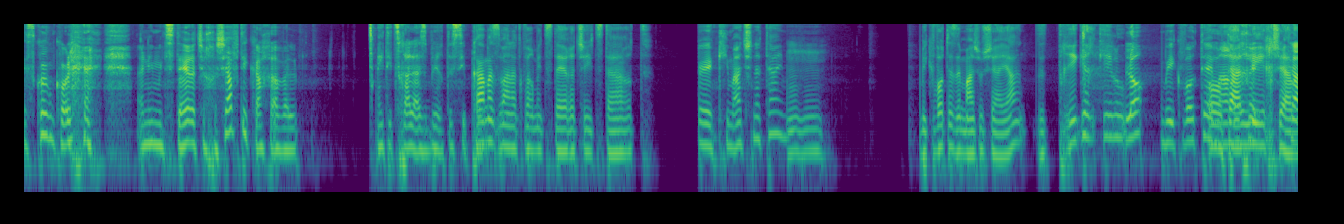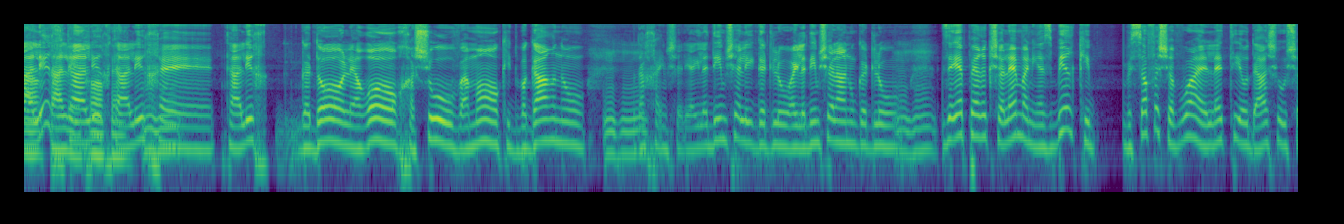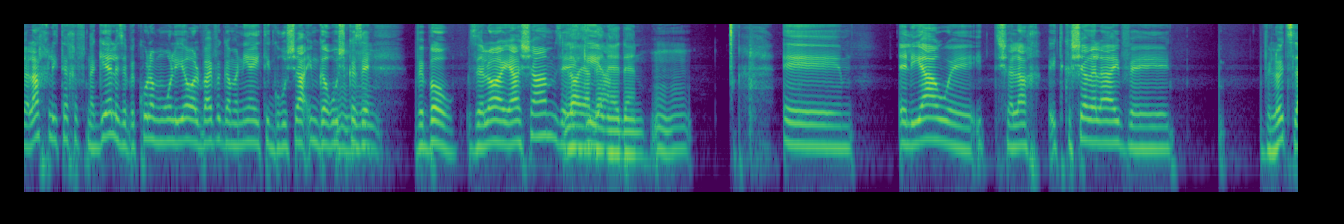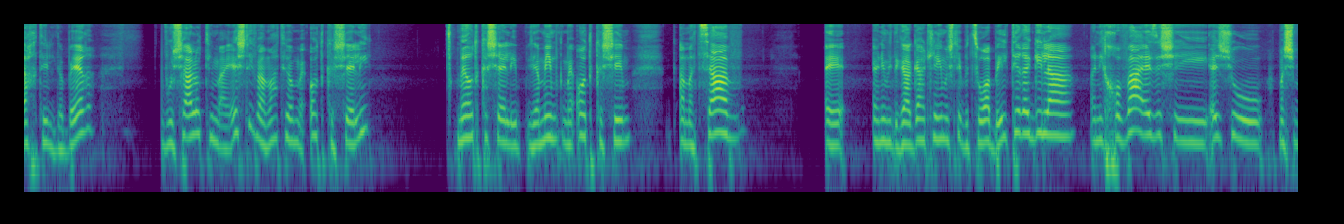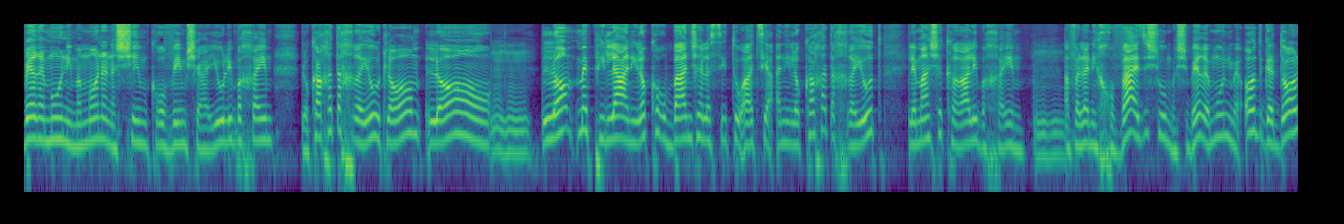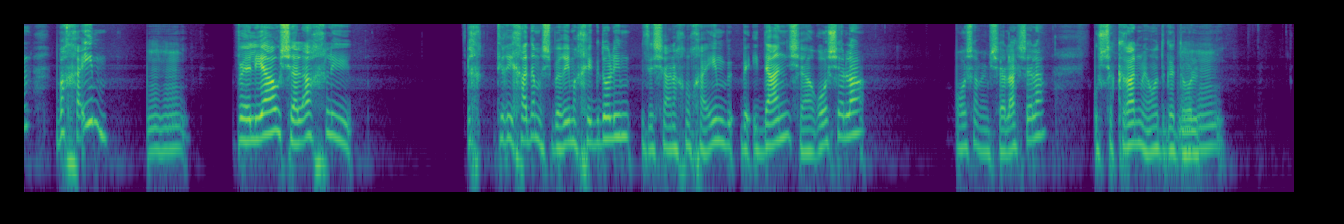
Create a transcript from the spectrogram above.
אז קודם כל, אני מצטערת שחשבתי ככה, אבל הייתי צריכה להסביר את הסיפור. כמה זמן את כבר מצטערת שהצטערת? אה, כמעט שנתיים. מהמם. בעקבות איזה משהו שהיה? זה טריגר כאילו? לא, בעקבות אה, או מערכת... תהליך שעבר, תהליך, תהליך, תהליך, אוקיי. תהליך, מהמם. אה, תהליך גדול, ארוך, חשוב, עמוק, התבגרנו. מהמם. זה החיים שלי. הילדים שלי גדלו, הילדים שלנו גדלו. מהמם. זה יהיה פרק שלם ואני אסביר, כי בסוף השבוע העליתי הודעה שהוא שלח לי, תכף נגיע לזה, וכולם אמרו לי, יואו, הלוואי וגם אני הייתי גרושה עם גרוש מהמם. כזה. ובואו, זה לא היה שם, זה לא הגיע. היה גן עדן. אה, אליהו אה, הת- שלח, התקשר אליי ו... ולא הצלחתי לדבר, והוא שאל אותי מה יש לי, ואמרתי לו, מאוד קשה לי, מאוד קשה לי, ימים מאוד קשים. המצב, אה, אני מתגעגעת לאימא שלי בצורה בלתי רגילה, אני חווה איזושהי, איזשהו משבר אמון עם המון אנשים קרובים שהיו לי בחיים, לוקחת אחריות, לא, לא, מהמם. לא מפילה, אני לא קורבן של הסיטואציה, אני לוקחת אחריות למה שקרה לי בחיים. מהמם. אבל אני חווה איזשהו משבר אמון מאוד גדול בחיים. מהמם. ואליהו שלח לי... תראי, אחד המשברים הכי גדולים זה שאנחנו חיים בעידן שהראש שלה, ראש הממשלה שלה, הוא שקרן מאוד גדול. מהמם.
